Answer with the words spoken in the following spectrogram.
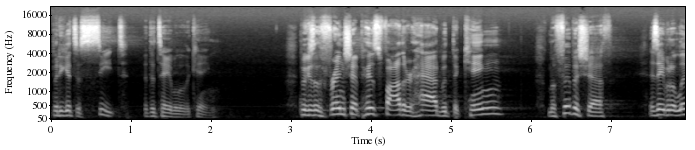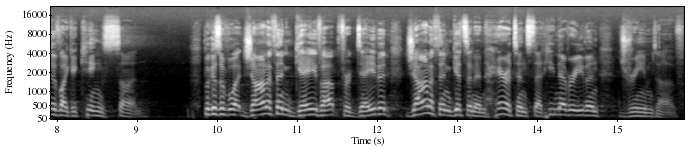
but he gets a seat at the table of the king. Because of the friendship his father had with the king, Mephibosheth is able to live like a king's son. Because of what Jonathan gave up for David, Jonathan gets an inheritance that he never even dreamed of.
